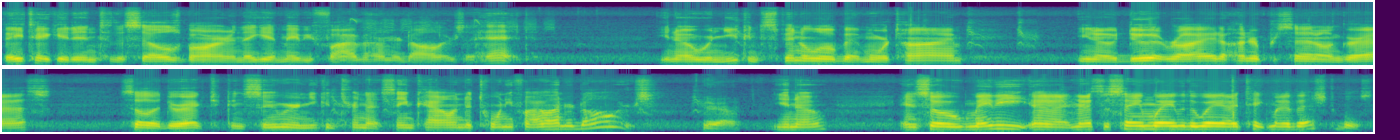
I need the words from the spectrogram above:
They take it into the sales barn and they get maybe $500 a head. You know, when you can spend a little bit more time, you know, do it right, 100% on grass, sell it direct to consumer, and you can turn that same cow into $2,500 Yeah. you know and so maybe uh, and that's the same way with the way i take my vegetables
